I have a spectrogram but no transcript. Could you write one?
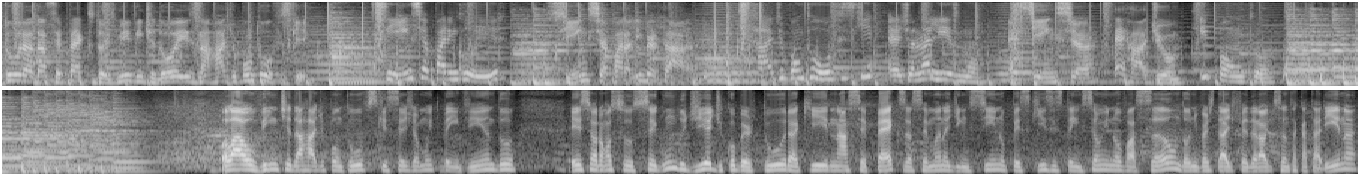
Cobertura da CPEX 2022 na Rádio.UFSC. Ciência para incluir. Ciência para libertar. Rádio.UFSC é jornalismo. É ciência, é rádio. E ponto. Olá, ouvinte da Rádio.UFSC, seja muito bem-vindo. Esse é o nosso segundo dia de cobertura aqui na CPEX, a Semana de Ensino, Pesquisa, Extensão e Inovação da Universidade Federal de Santa Catarina.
